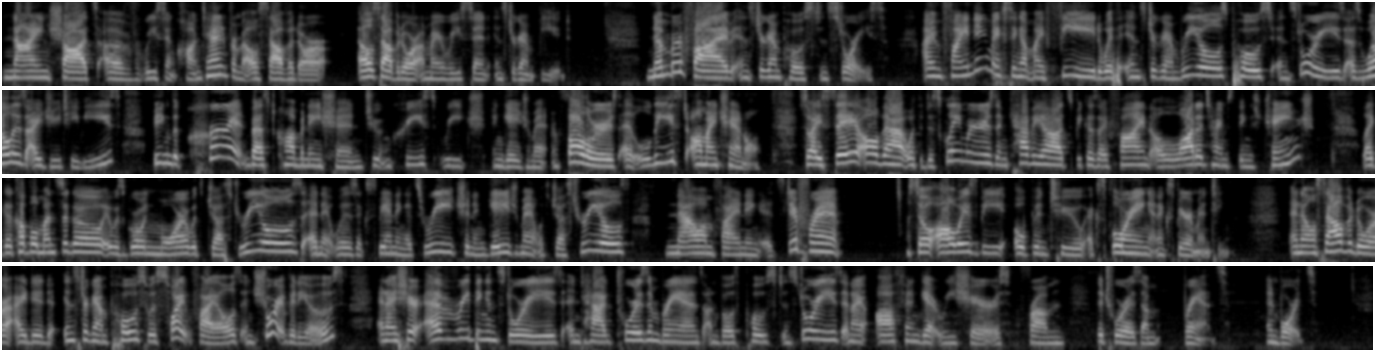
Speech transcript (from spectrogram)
nine shots of recent content from El Salvador, El Salvador on my recent Instagram feed. Number five, Instagram posts and stories. I'm finding mixing up my feed with Instagram Reels, posts, and stories, as well as IGTVs, being the current best combination to increase reach, engagement, and followers, at least on my channel. So I say all that with the disclaimers and caveats because I find a lot of times things change. Like a couple months ago, it was growing more with just Reels and it was expanding its reach and engagement with just Reels. Now I'm finding it's different so always be open to exploring and experimenting. In El Salvador, I did Instagram posts with swipe files and short videos, and I share everything in stories and tag tourism brands on both posts and stories, and I often get reshares from the tourism brands and boards.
